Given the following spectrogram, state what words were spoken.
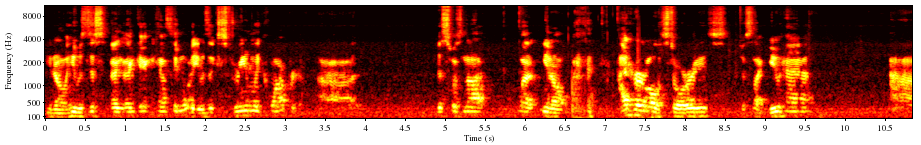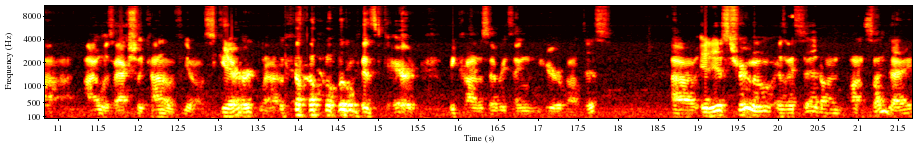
you know, he was just I, I can't say more. He was extremely cooperative. Uh, this was not what you know. I heard all the stories, just like you had. Uh, I was actually kind of, you know, scared, a little bit scared because everything you hear about this. Uh, it is true, as I said on on Sunday.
